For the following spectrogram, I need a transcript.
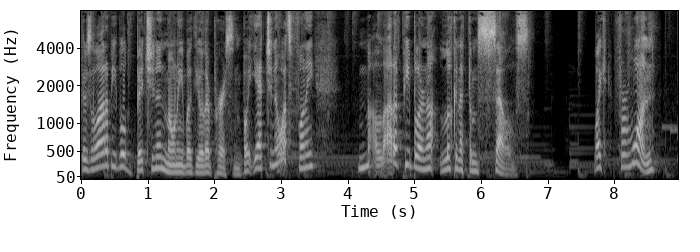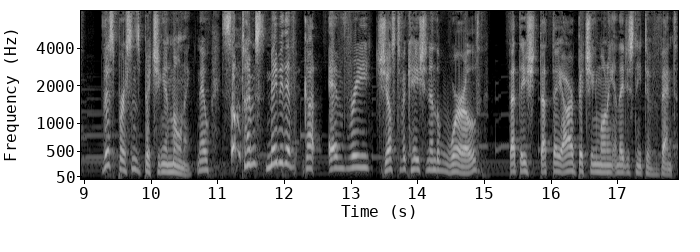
there's a lot of people bitching and moaning about the other person, but yet, you know what's funny? A lot of people are not looking at themselves. Like, for one, this person's bitching and moaning. Now, sometimes maybe they've got every justification in the world that they sh- that they are bitching and moaning and they just need to vent.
